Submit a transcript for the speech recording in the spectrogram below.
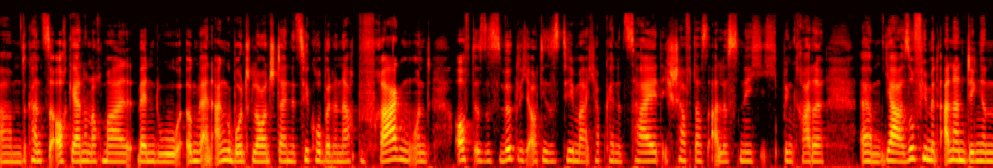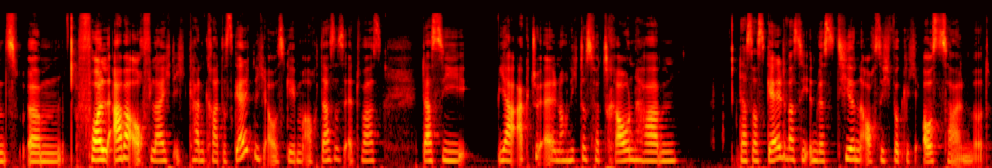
Ähm, du kannst auch gerne nochmal, wenn du irgendwie ein Angebot launchst, deine Zielgruppe danach befragen. Und oft ist es wirklich auch dieses Thema, ich habe keine Zeit, ich schaffe das alles nicht, ich bin gerade ähm, ja so viel mit anderen Dingen ähm, voll, aber auch vielleicht, ich kann gerade das Geld nicht ausgeben. Auch das ist etwas, dass sie ja aktuell noch nicht das Vertrauen haben, dass das Geld, was sie investieren, auch sich wirklich auszahlen wird.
